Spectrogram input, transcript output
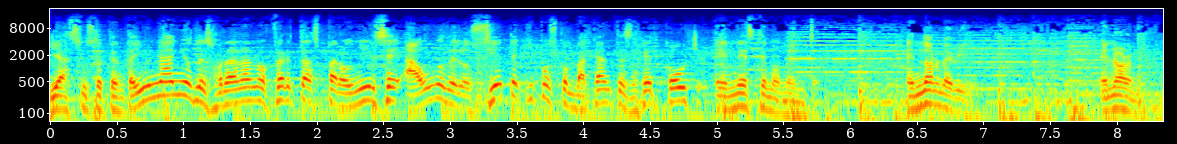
y a sus 71 años le sobrarán ofertas para unirse a uno de los siete equipos con vacantes de head coach en este momento. Enorme Bill, enorme.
